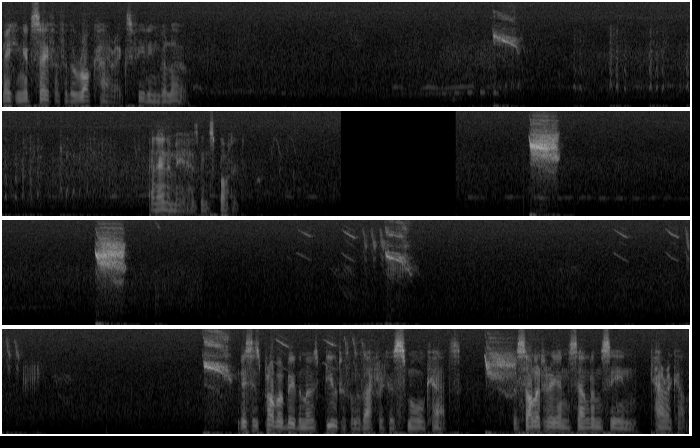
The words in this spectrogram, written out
making it safer for the rock hyrax feeding below. An enemy has been spotted. This is probably the most beautiful of Africa's small cats, the solitary and seldom seen caracal.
